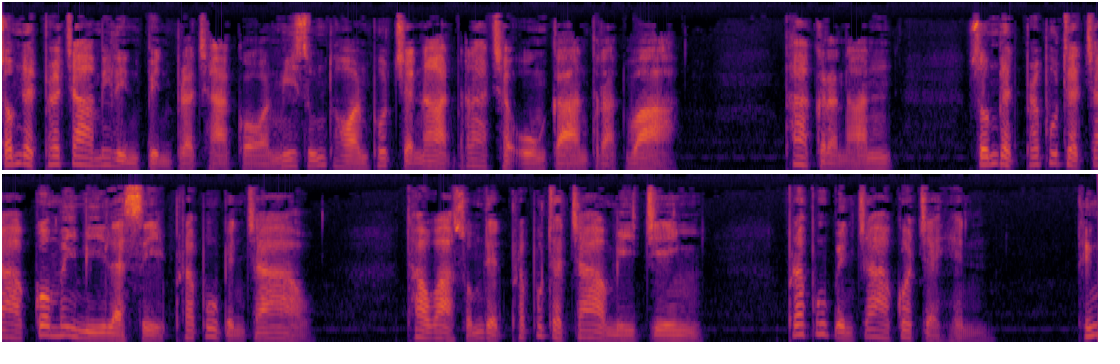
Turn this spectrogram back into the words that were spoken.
สมเด็จพระเจ้ามิลินปินประชากรมีสุนทรพุทธนาถราชองค์การตรัสว่า ถ้ากระนั้น สมเด็จพระพุทธเจ้าก็ไม่มีละสิพระผู้เป็นเจ้า ถ้าว่าสมเด็จพระพุทธเจ้ามีจริง พระผู้เป็นเจ้าก็จะเห็น ถึง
